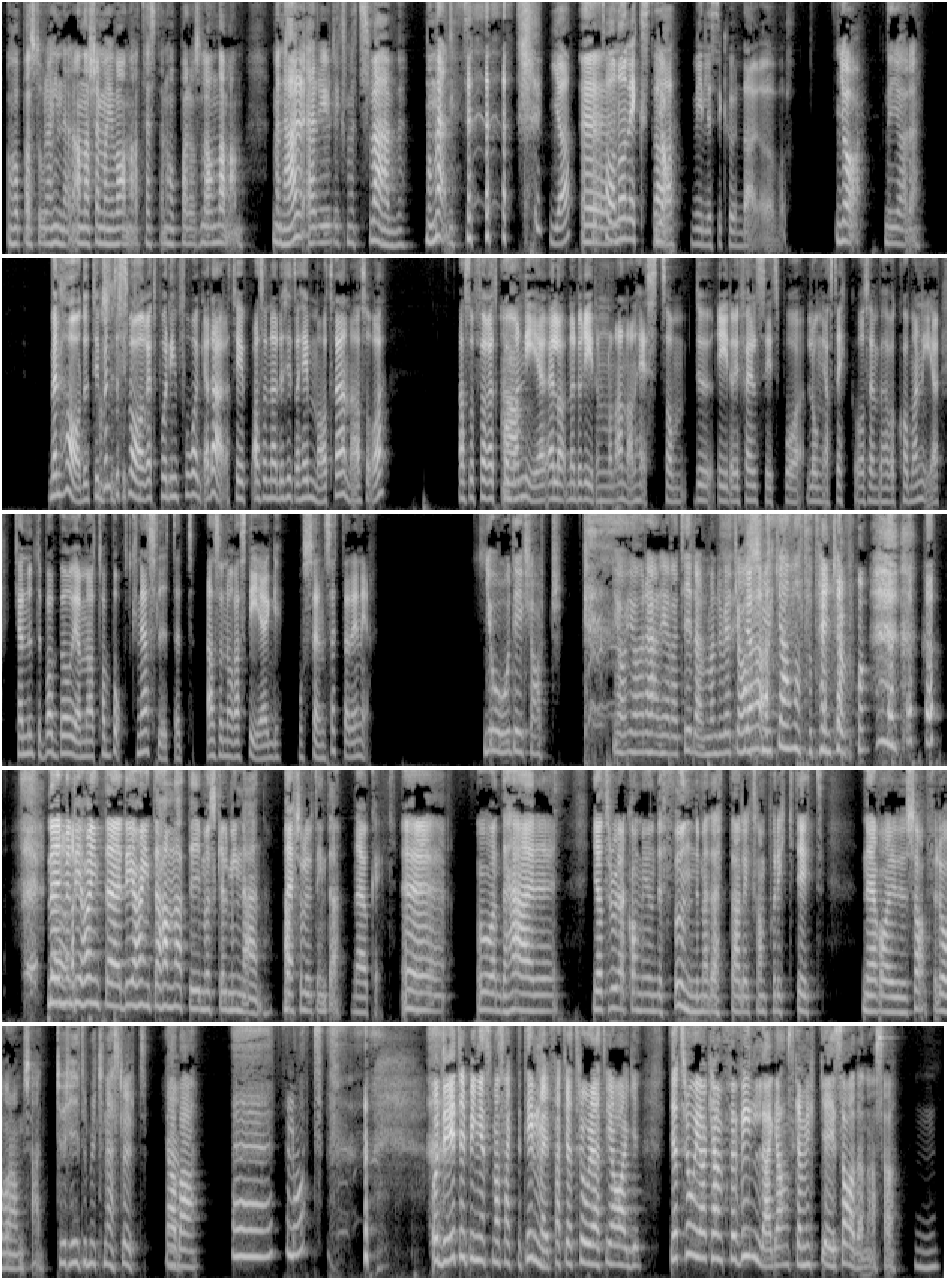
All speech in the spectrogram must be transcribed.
och hoppar stora hinder. Annars är man ju van att hästen hoppar och så landar man. Men här är det ju liksom ett svävmoment. ja, det tar Eh, någon extra ja. millisekund där över. Ja, det gör det. Men har du typ Måste inte titta. svaret på din fråga där? Typ alltså när du sitter hemma och tränar så? Alltså för att komma Ja. ner, eller när du rider någon annan häst som du rider i fällsits på långa sträckor och sen behöver komma ner. Kan du inte bara börja med att ta bort knäslitet, alltså några steg och sen sätta dig ner? Jo, det är klart. Jag gör det här hela tiden, men du vet jag har Jaha. så mycket annat att tänka på. Nej, men det har inte, det har inte hamnat i muskelminne än. Nej. Absolut inte. Nej okej. Eh, och det här, jag tror jag kom i underfund med detta liksom på riktigt när jag var i USA, för då var de så här, du rider med knäslut. Jag Ja. bara, eh, förlåt. och det är typ ingen som har sagt det till mig, för att jag tror att jag, jag tror jag kan förvilla ganska mycket i sadeln alltså. Mm.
